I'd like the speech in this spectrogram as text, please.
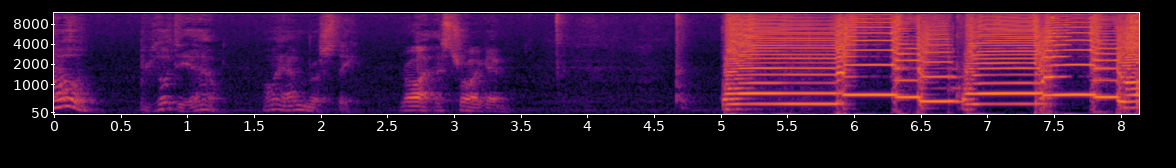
Oh, bloody hell. I am rusty. Right, let's try again.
